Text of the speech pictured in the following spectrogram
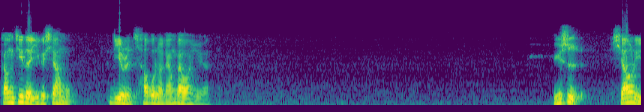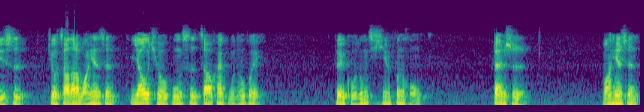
刚接的一个项目利润超过了两百万元。于是，肖女士就找到了王先生，要求公司召开股东会，对股东进行分红，但是。王先生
